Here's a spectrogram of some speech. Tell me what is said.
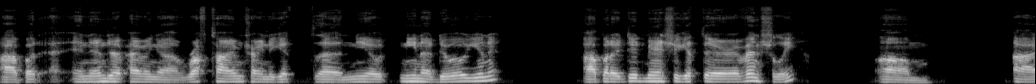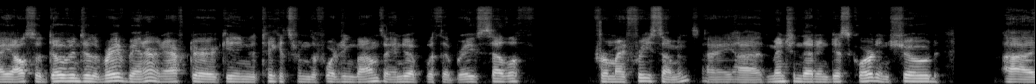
uh, but and ended up having a rough time trying to get the Neo Nina Duo unit. Uh, but I did manage to get there eventually. Um, I also dove into the Brave banner, and after getting the tickets from the Forging Bounds, I ended up with a Brave Seliph for my free summons. I uh, mentioned that in Discord and showed uh,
